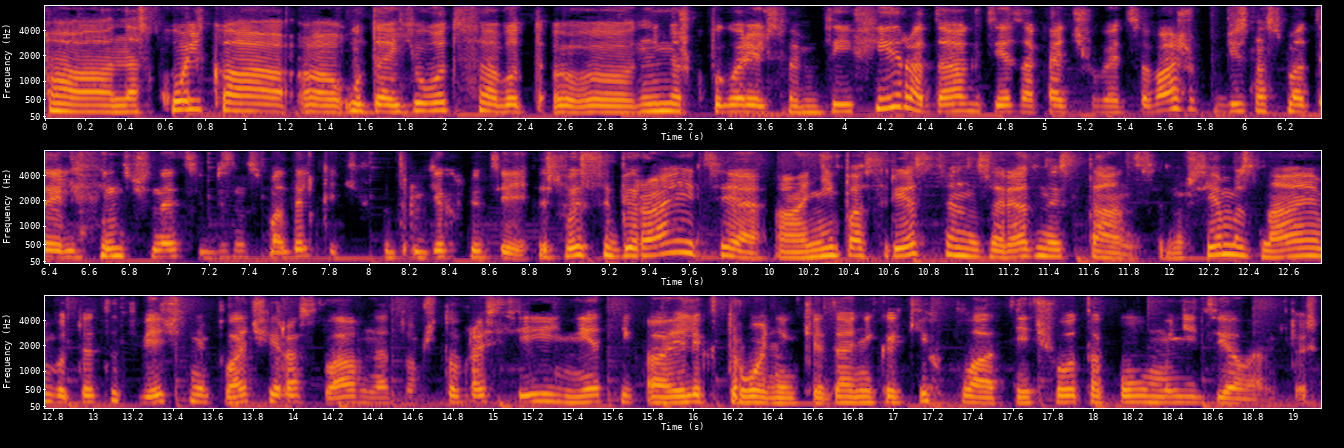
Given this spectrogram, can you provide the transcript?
э, насколько удается, вот немножко поговорили с вами до эфира, да, где заканчивается ваша бизнес-модель и начинается бизнес-модель каких-то других людей. Есть вы собираете непосредственно зарядные станции. Но все мы знаем вот этот вечный плач Ярославны о том, что в России нет электроники, да, никаких плат, ничего такого мы не делаем. То есть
